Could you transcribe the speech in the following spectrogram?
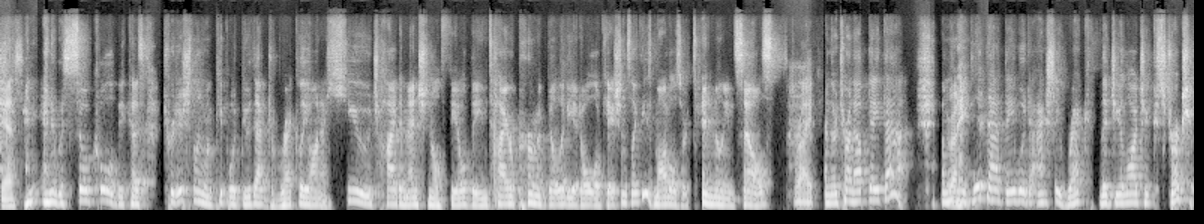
Yes. And, and it was so cool because traditionally, when people would do that directly on a huge high dimensional field, the entire permeability at all locations, like these models are 10 million cells. Right. And they're trying to update that. And when right. they did that, they would actually wreck the geologic structure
